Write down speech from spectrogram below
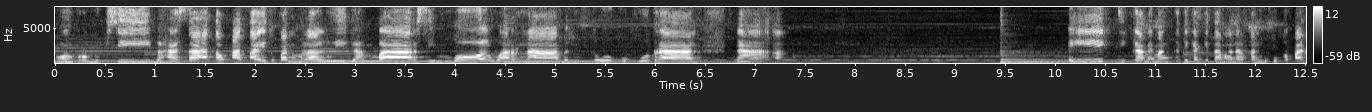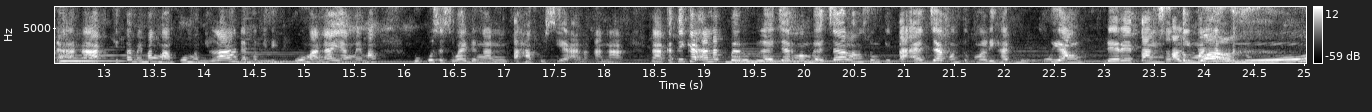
memproduksi bahasa atau kata itu kan melalui gambar, simbol, warna, bentuk, ukuran. Nah, baik jika memang ketika kita mengenalkan buku kepada anak, kita memang mampu memilah dan memilih buku mana yang memang buku sesuai dengan tahap usia anak-anak. Nah, ketika anak baru belajar membaca, langsung kita ajak untuk melihat buku yang deretan Setebal. kalimat yang penuh.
